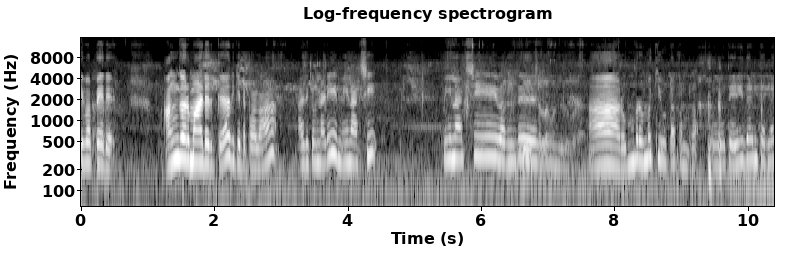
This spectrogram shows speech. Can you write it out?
இவ பேர். அங்கே ஒரு மாடு இருக்கு. அது கிட்ட போகலாம் அதுக்கு முன்னாடி மீனாட்சி. மீனாட்சி வந்து ஆ ரொம்ப ரொம்ப க்யூட்டாக பண்ணுறான் தெரியுதான்னு தெரில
